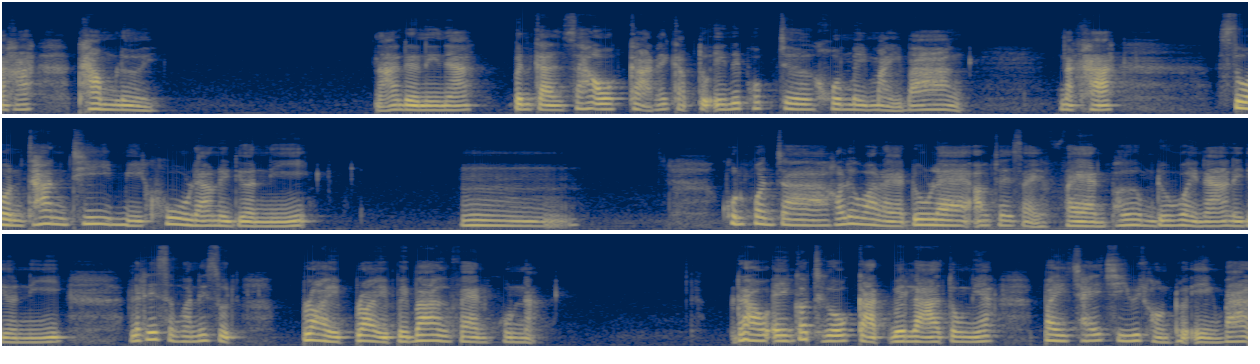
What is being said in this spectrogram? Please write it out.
นะคะทำเลยนะเดือนนี้นะเป็นการสร้างโอกาสให้กับตัวเองได้พบเจอคนใหม่ ๆ บ้างนะคะ ส่วนท่านที่มีคู่แล้วในเดือนนี้ อืม คุณควรจะเขาเรียกว่าอะไรดูแลเอาใจใส่แฟนเพิ่มด้วยนะในเดือนนี้ และที่สำคัญที่สุด ปล่อยปล่อยไปบ้างแฟนคุณอะเราเองก็ถือโอกาสเวลาตรงเนี้ยไปใช้ชีวิตของตัวเองบ้าง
